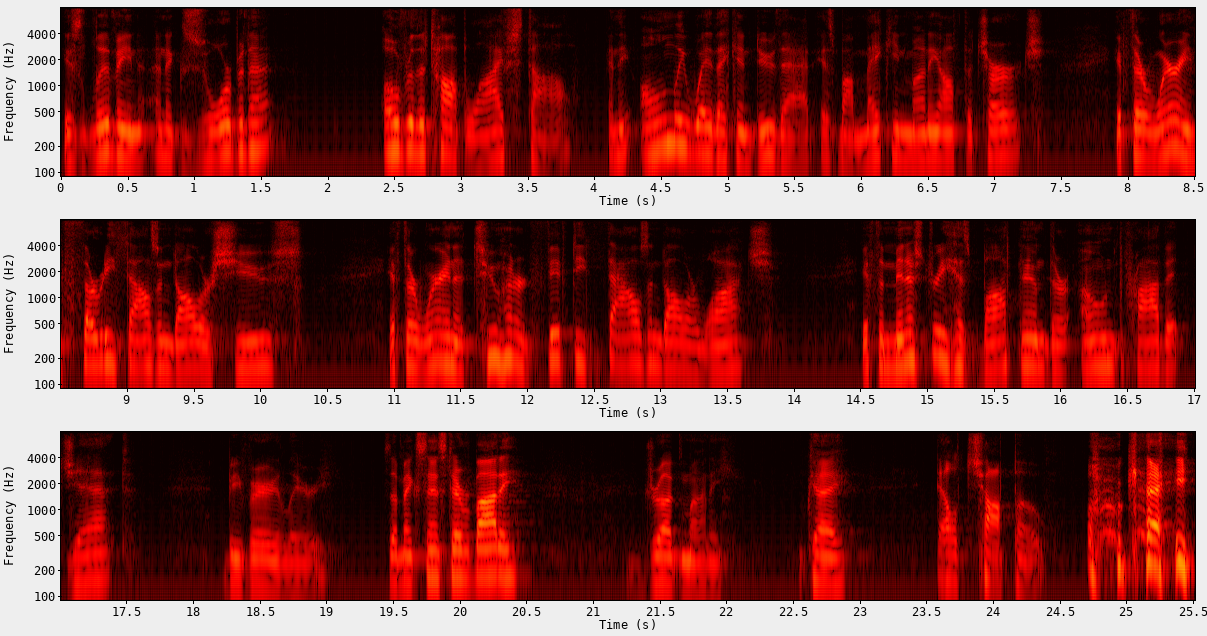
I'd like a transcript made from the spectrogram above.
is living an exorbitant, over the top lifestyle, and the only way they can do that is by making money off the church, if they're wearing $30,000 shoes, if they're wearing a $250,000 watch, if the ministry has bought them their own private jet, be very leery. Does that make sense to everybody? Drug money, okay? El Chapo. Okay?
